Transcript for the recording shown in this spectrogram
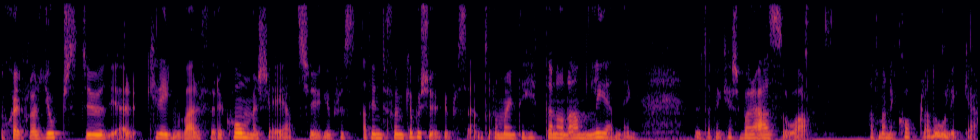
självklart gjort studier kring varför det kommer sig att, 20%, att det inte funkar på 20% och de har inte hittat någon anledning. Utan det kanske bara är så att man är kopplad olika.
